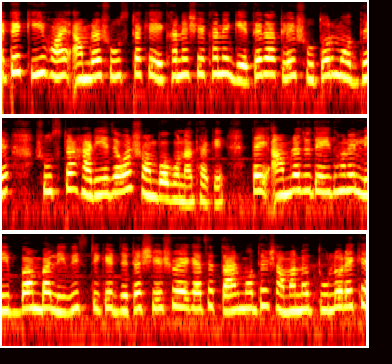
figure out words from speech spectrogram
এতে কি হয়, আমরা সুচটাকে এখানে সেখানে গেঁথে রাখলে সুতোর মধ্যে সুচটা হারিয়ে যাওয়ার সম্ভাবনা থাকে। তাই আমরা যদি এই ধরনের লিপ বাম বা লিপস্টিকের যেটা শেষ হয়ে গেছে, তার মধ্যে সামান্য তুলো রেখে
